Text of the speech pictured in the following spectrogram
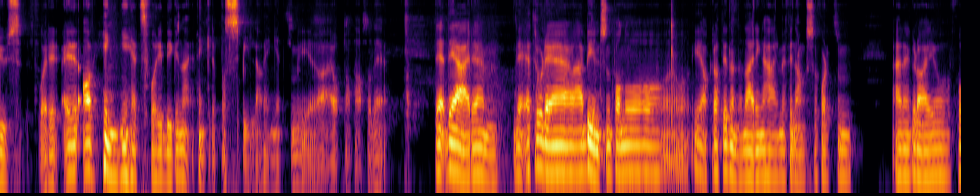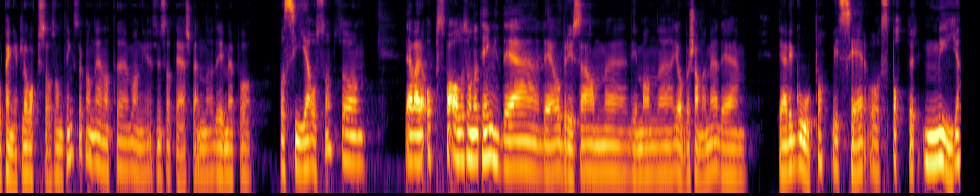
rusfor, eller avhengighetsforebyggende. Jeg tenker på spillavhengighet, som vi er opptatt av. Så det, det, det er um, det, Jeg tror det er begynnelsen på noe i, akkurat i denne næringa her med finans og folk som er glad i å få penger til å vokse og sånne ting, så kan det hende at eh, mange syns at det er spennende å drive med på, på sida også. Så det å være obs på alle sånne ting, det, det, å bry seg om eh, de man eh, jobber sammen med, det, det er vi gode på. Vi ser og spotter mye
